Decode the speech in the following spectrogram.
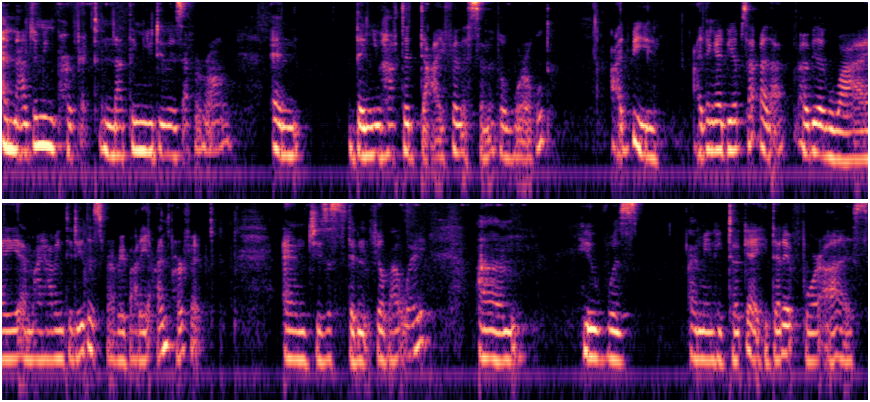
imagine being perfect, nothing you do is ever wrong, and then you have to die for the sin of the world. I'd be, I think I'd be upset by that. I'd be like, why am I having to do this for everybody? I'm perfect. And Jesus didn't feel that way. Um, he was, I mean, he took it, he did it for us.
